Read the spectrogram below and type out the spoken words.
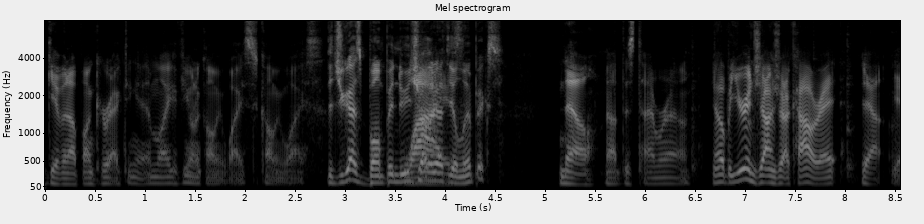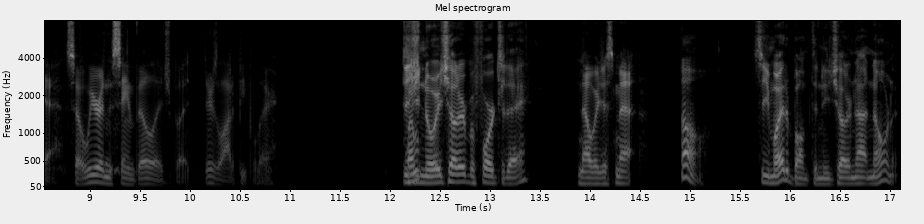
given up on correcting it. I'm like, if you want to call me Weiss, call me Weiss. Did you guys bump into each other at the Olympics? No, not this time around. No, but you're in Zhangjiakou, right? Yeah. Yeah. So we were in the same village, but there's a lot of people there. Did you know each other before today? No, we just met. Oh, so you might have bumped into each other, not knowing it.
